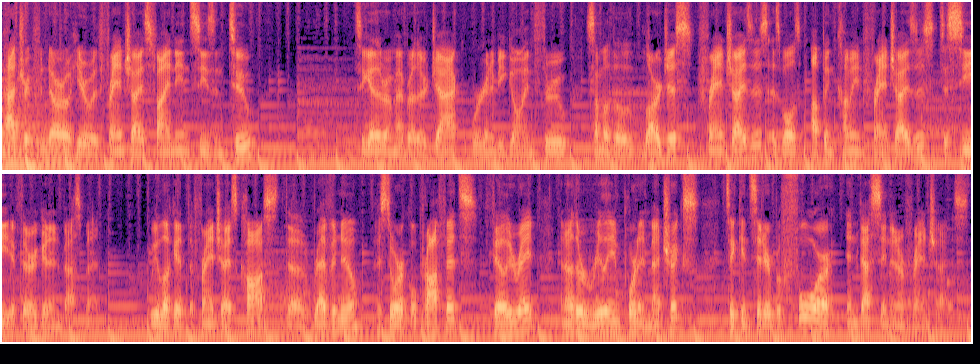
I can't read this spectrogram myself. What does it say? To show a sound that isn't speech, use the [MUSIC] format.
Patrick Findaro here with Franchise Finding Season 2. Together with my brother Jack, we're going to be going through some of the largest franchises as well as up and coming franchises to see if they're a good investment. We look at the franchise cost, the revenue, historical profits, failure rate, and other really important metrics to consider before investing in a franchise.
